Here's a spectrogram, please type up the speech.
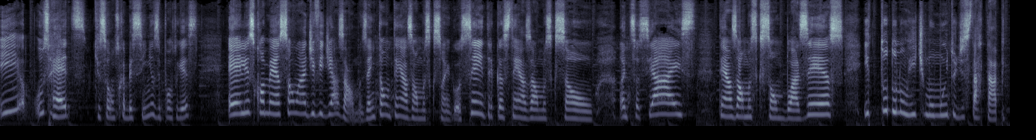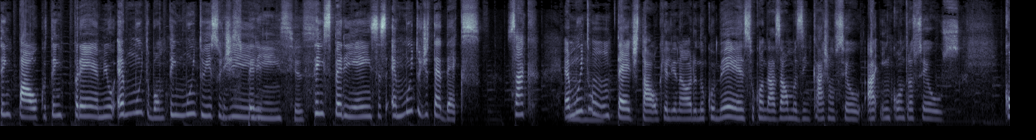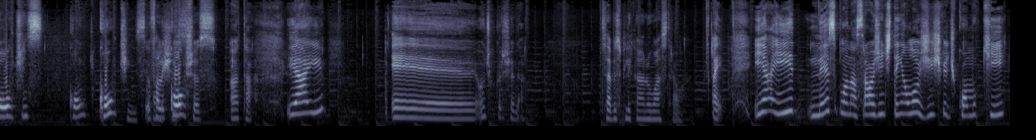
E os heads, que são os cabecinhas em português, eles começam a dividir as almas. Então tem as almas que são egocêntricas, tem as almas que são antissociais, tem as almas que são blasés, e tudo num ritmo muito de startup. Tem palco, tem prêmio, é muito bom, tem muito isso tem de experiências. tem experiências, é muito de TEDx, saca? É muito um TED Talk ali na hora, no começo, quando as almas encaixam seu, ah, encontram seus coachings, co- coachings, eu falei Conchas. coxas, ah tá. E aí, é... onde que eu quero chegar? Estava explicando o astral. E aí, nesse plano astral, a gente tem a logística de como que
